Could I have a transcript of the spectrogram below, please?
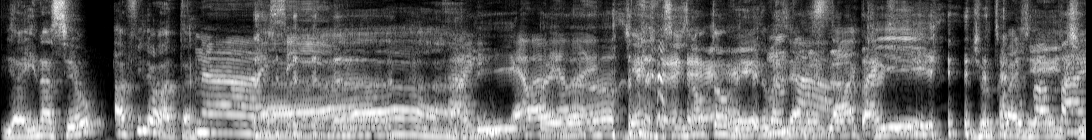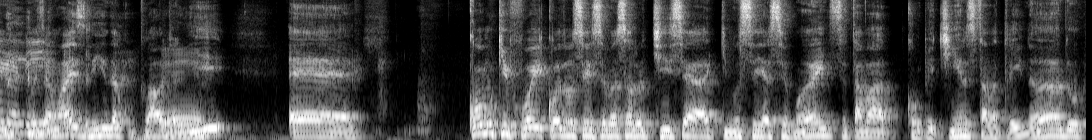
E aí nasceu a filhota. Ai, sim. Ah, Ai, Ali, ela, ela é. não. Gente, vocês não estão vendo, mas Não ela tá. está Tá aqui junto Tá com a gente. Coisa mais linda com o Cláudio ali. É, como que foi quando você recebeu essa notícia que você ia ser mãe? Você estava competindo, você estava treinando,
